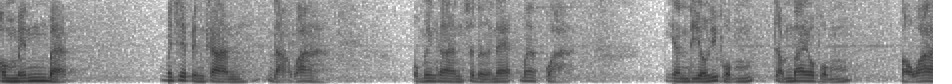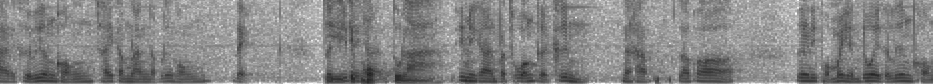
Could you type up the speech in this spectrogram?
คอมเมนต์แบบ ไม่ใช่เป็นการด่าว่า ผมเป็นการเสนอแนะมากกว่า มีอันเดียวที่ผมจำได้ว่าผม ต่อว่าคือเรื่องของใช้กำลังกับเรื่องของเด็กที่มีการ16 ตุลาที่มีการประท้วงเกิดขึ้นนะครับ แล้วก็เรื่องที่ผมไม่เห็นด้วยกับเรื่องของ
